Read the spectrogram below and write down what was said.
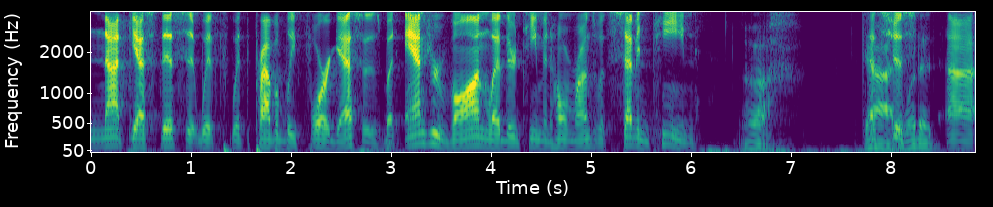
not guessed this with with probably four guesses, but Andrew Vaughn led their team in home runs with 17. Ugh. That's just, a uh,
